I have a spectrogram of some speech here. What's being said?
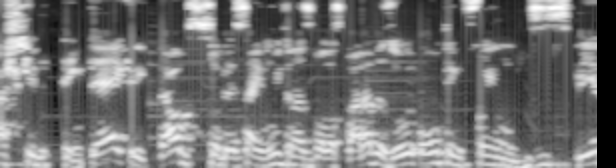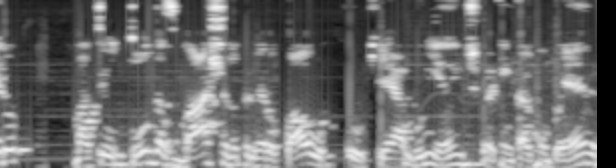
Acho que ele tem técnica e tal, sobressai muito nas bolas paradas. Ontem foi um desespero bateu todas baixas no primeiro pau, o que é agoniante para quem está acompanhando.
